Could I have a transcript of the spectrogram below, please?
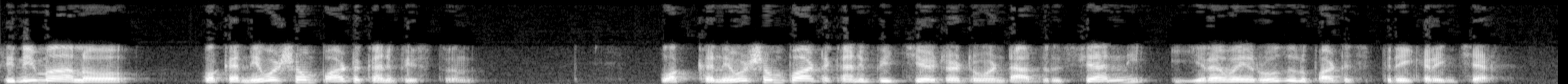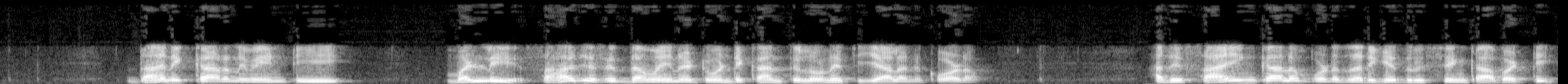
సినిమాలో ఒక నిమిషం పాటు కనిపిస్తుంది. ఒక్క నిమిషం పాటు కనిపించేటటువంటి ఆ దృశ్యాన్ని ఇరవై రోజుల పాటు చిత్రీకరించారు. దానికి కారణం ఏంటి? మళ్ళీ సహజ సిద్ధమైనటువంటి కాంతిలోనే తీయాలనుకోవడం. అది సాయంకాలం పూట జరిగే దృశ్యం కాబట్టి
